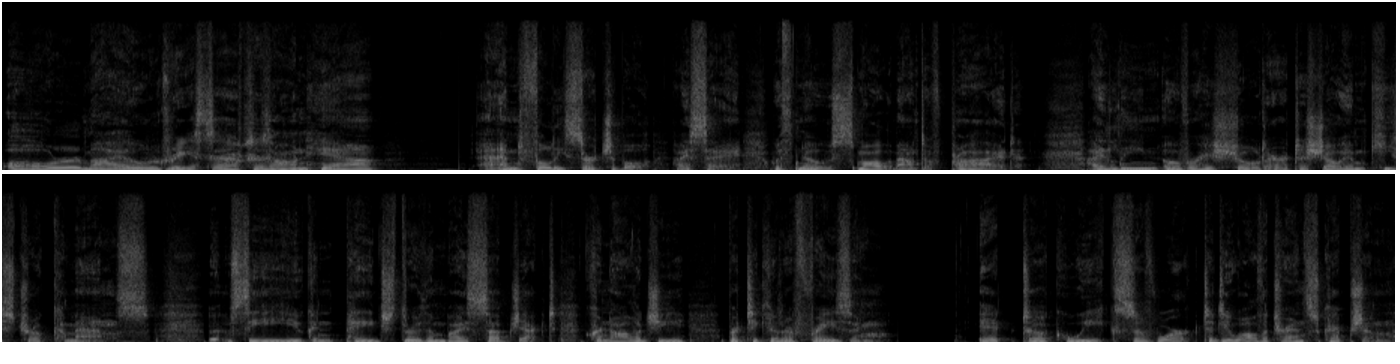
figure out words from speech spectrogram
all my old research is on here? And fully searchable, I say, with no small amount of pride. I lean over his shoulder to show him keystroke commands. See, you can page through them by subject, chronology, particular phrasing. It took weeks of work to do all the transcription,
